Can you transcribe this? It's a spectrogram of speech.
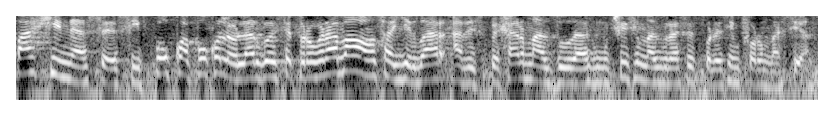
páginas, y Poco a poco a lo largo de este programa vamos a ayudar a despejar más dudas. Muchísimas gracias por esa información.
